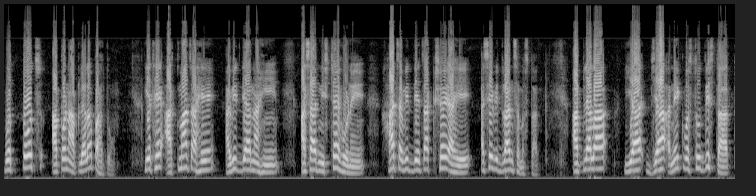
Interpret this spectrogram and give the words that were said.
व तोच आपण आपल्याला पाहतो. येथे आत्माच आहे अविद्या नाही असा निश्चय होणे हाच अविद्येचा क्षय आहे असे विद्वान समजतात. आपल्याला या ज्या अनेक वस्तू दिसतात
